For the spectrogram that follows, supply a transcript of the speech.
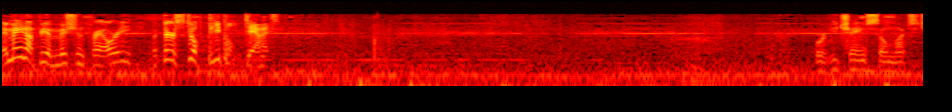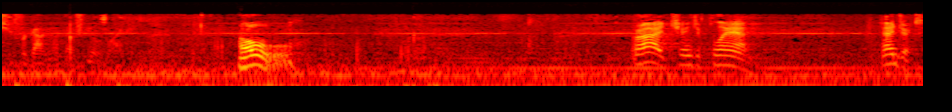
It may not be a mission priority, but they're still people, damn it. Or have you changed so much that you've forgotten what that feels like? Oh. All right, change of plan. Hendricks,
